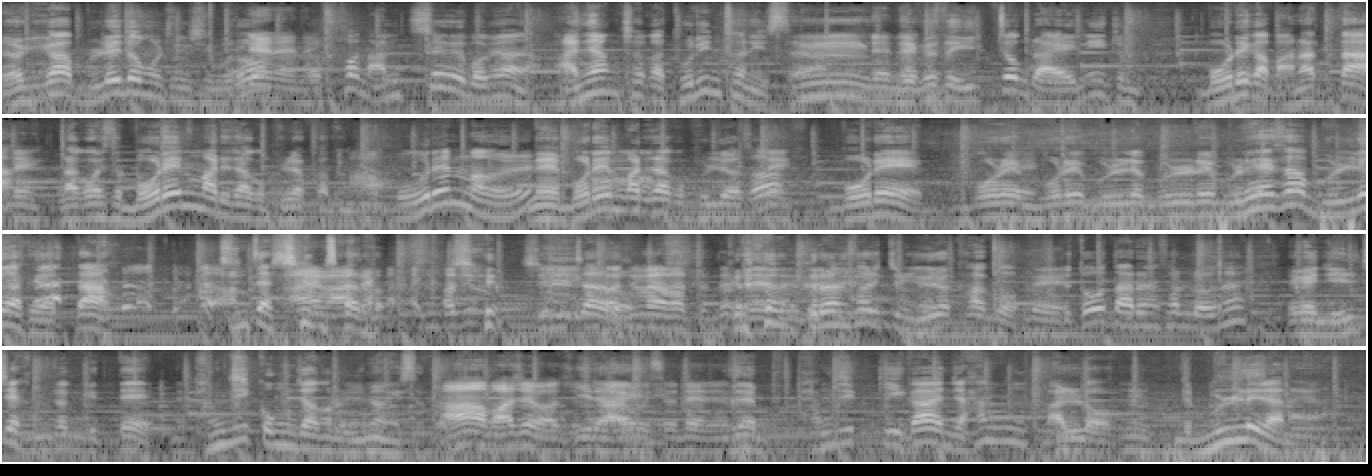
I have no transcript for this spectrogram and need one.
여기가 물레동을 중심으로 네네네. 서남측을 보면 안양처가 도림천이 있어요. 음, 네네. 네, 그래서 이쪽 라인이 좀 모래가 많았다라고 해서 모랫말이라고 불렸거든요. 네. 아 모랫마을? 네, 모래말이라고 불려서 네. 모래, 모래, 모래, 물레, 물레, 물레 해서 물레가 되었다. 진짜 진짜로. 아, 맞아요. 거짓- 진- 진짜로. 거짓말 같은데 그런 네네네. 그런 설이 좀 유력하고 네. 또 다른 설로는 여기가 이제 일제 강점기 때 방직 공장으로 유명했었거든요. 아 맞아요 맞아요 이 라인이. 있어요 네네 이제 방직기가 이제 한국말로 음. 이제 물레잖아요.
